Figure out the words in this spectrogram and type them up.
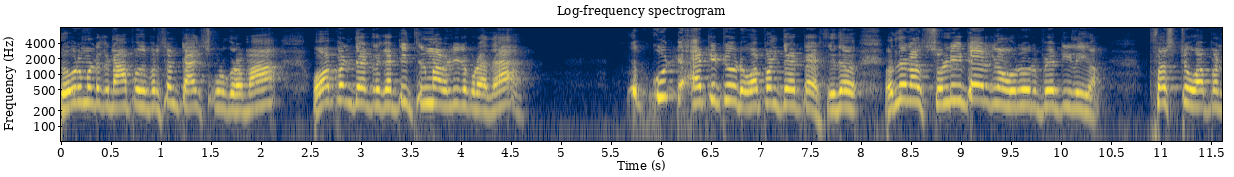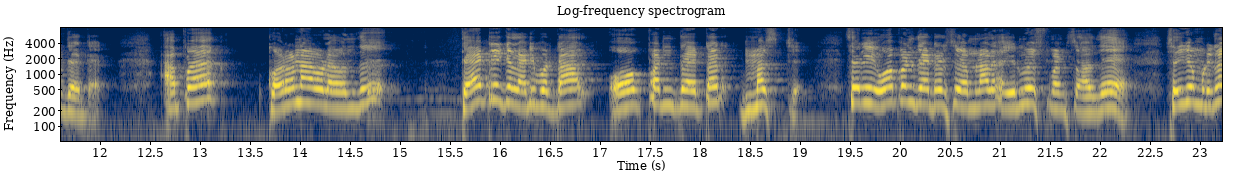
கவர்மெண்ட்டுக்கு நாற்பது பர்சன்ட் டேக்ஸ் கொடுக்குறோமா? ஓப்பன் தேட்டர் கட்டி சினிமா வெளியிடக்கூடாதா? குட் ஆட்டிடியூட் ஓப்பன் தேட்டர்ஸ் இதை வந்து நான் சொல்லிக்கிட்டே இருக்கேன் ஒரு ஒரு பேட்டியிலையும். ஃபஸ்ட்டு ஓப்பன் தேட்டர் அப்போ கொரோனாவில் வந்து தேட்டரிக்கல் அடிபட்டால் ஓப்பன் தேட்டர் மஸ்ட் சரி ஓப்பன் தேட்டர்ஸ் நம்மளால் இன்வெஸ்ட்மெண்ட்ஸ் ஆகுது. செய்ய முடியல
